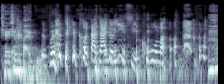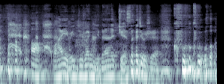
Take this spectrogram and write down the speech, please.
天生白骨呃 不是对，和大家就一起哭了。哦，我还以为就说你的角色就是枯骨。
